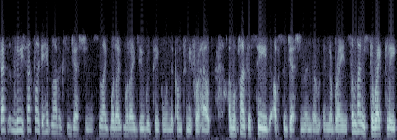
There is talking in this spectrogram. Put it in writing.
that, Louise, that's like a hypnotic suggestion. It's like what I what I do with people when they come to me for help. I will plant a seed of suggestion in their in their brain. Sometimes directly,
